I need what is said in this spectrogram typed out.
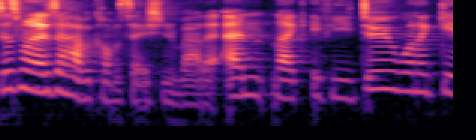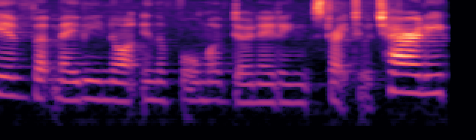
just wanted to have a conversation about it. And like, if you do want to give, but maybe not in the form of donating straight to a charity,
